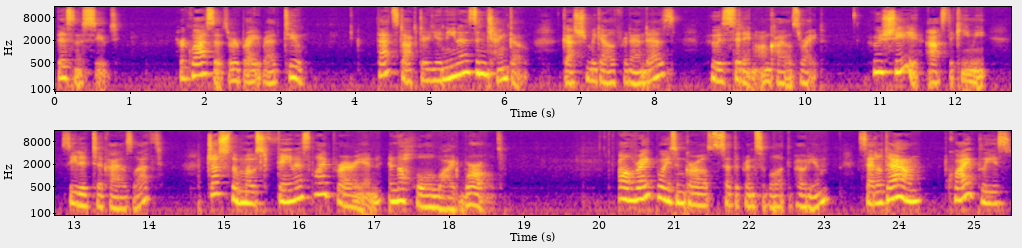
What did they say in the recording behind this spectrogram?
business suit. Her glasses were bright red, too. That's Dr. Yanina Zinchenko, gushed Miguel Fernandez, who is sitting on Kyle's right. Who's she? asked Akimi, seated to Kyle's left. Just the most famous librarian in the whole wide world. All right, boys and girls, said the principal at the podium. Settle down. Quiet, please.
